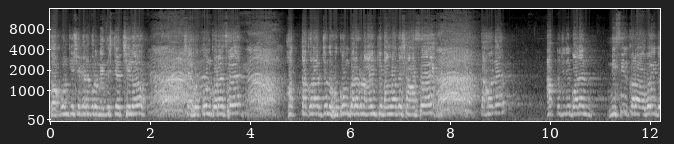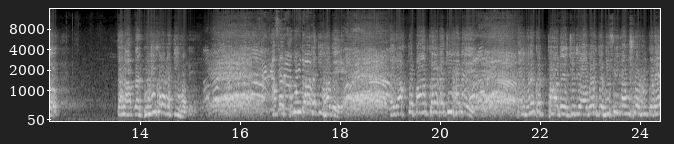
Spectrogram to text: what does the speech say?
তখন কি সেখানে কোনো ম্যাজিস্ট্রেট ছিল? সে হুকুম করেছে? হত্যা করার জন্য হুকুম করার কোন আইন কি বাংলাদেশে আছে? তাহলে আপনি যদি বলেন মিছিল করা অবৈধ তাহলে আপনার গুলি করাটা কি হবে? আপনার খুন করাটা কি হবে? এই রক্তপাত করাটা কি হবে? তাহলে মনে করতে হবে যদি অবৈধ মিছিল অংশগ্রহণ করে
